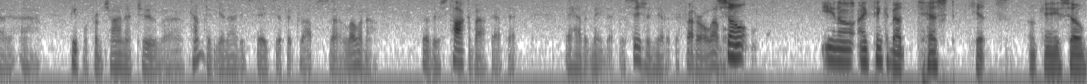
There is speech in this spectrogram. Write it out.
uh, uh, people from China to uh, come to the United States if it drops uh, low enough. So there's talk about that. That they haven't made that decision yet at the federal level. So, you know, I think about test kits. Okay, so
